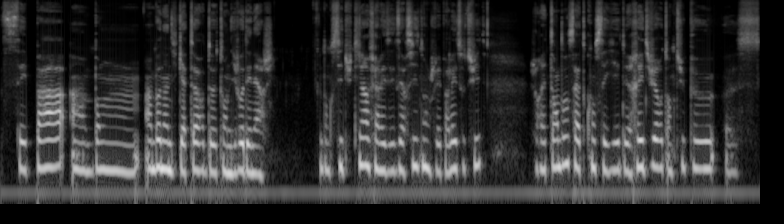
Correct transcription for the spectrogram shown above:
c'est pas un bon, indicateur de ton niveau d'énergie. Donc si tu tiens à faire les exercices dont je vais parler tout de suite, j'aurais tendance à te conseiller de réduire autant que tu peux euh, ce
